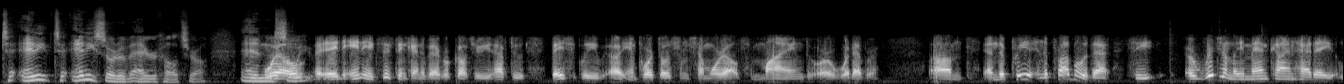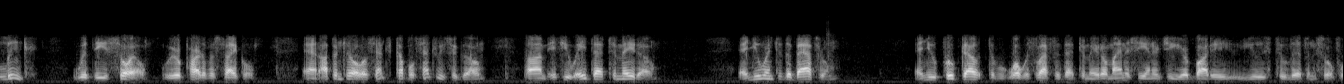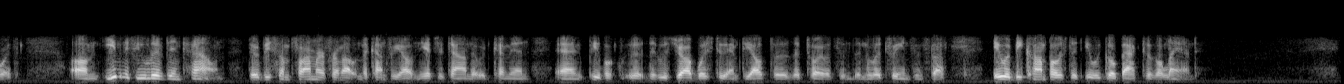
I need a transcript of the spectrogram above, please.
to any to any sort of agricultural. And well, so any, any existing kind of agriculture, you have to basically uh, import those from somewhere else, mined or whatever. Um, and the pre and the problem with that, see, originally mankind had a link with the soil. We were part of a cycle, and up until a cent- couple centuries ago, um, if you ate that tomato, and you went to the bathroom, and you pooped out the, what was left of that tomato minus the energy your body used to live and so forth. Um, even if you lived in town, there would be some farmer from out in the country, out in the edge of town, that would come in, and people uh, whose job was to empty out the, the toilets and the latrines and stuff. It would be composted. It would go back to the land,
